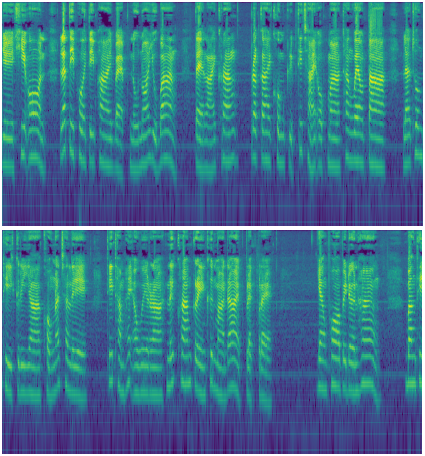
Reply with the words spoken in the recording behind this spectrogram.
เยขี้อ้อน และตีโพยตีพายแบบหนูน้อยอยู่บ้าง แต่หลายครั้งประกายคมกริบที่ฉายออกมาทางแววตา และท่วงทีกริยาของนัชเล ที่ทำให้อเวรานึกครามเกรงขึ้นมาได้แปลกๆ อย่างพอไปเดินห้าง บางที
